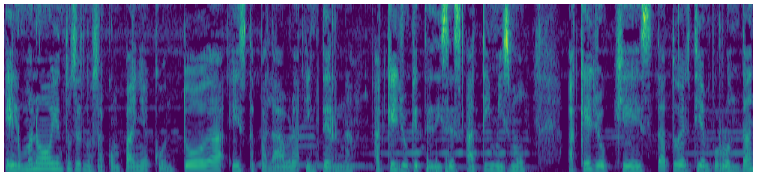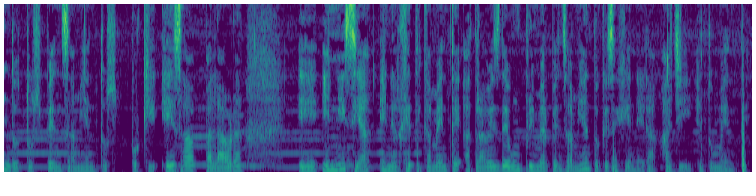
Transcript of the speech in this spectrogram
El humano hoy entonces nos acompaña con toda esta palabra interna, aquello que te dices a ti mismo, aquello que está todo el tiempo rondando tus pensamientos, porque esa palabra eh, inicia energéticamente a través de un primer pensamiento que se genera allí en tu mente.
